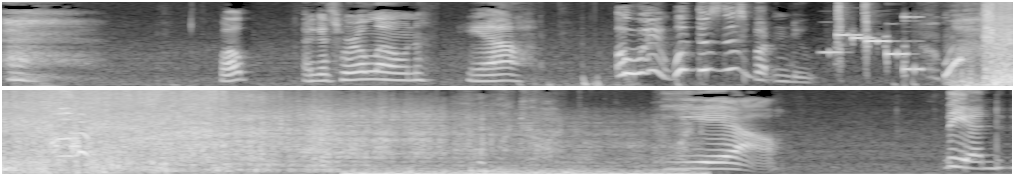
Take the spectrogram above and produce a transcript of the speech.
well, I guess we're alone. Yeah. Oh wait, what does this button do? Oh my god. Yeah. The end.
